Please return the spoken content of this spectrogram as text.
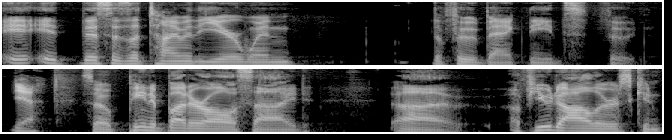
it, it this is a time of the year when the food bank needs food. yeah, So peanut butter all aside, uh, a few dollars can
